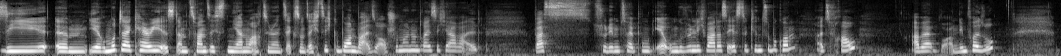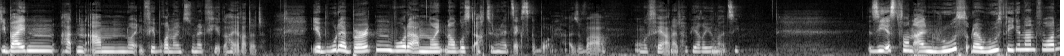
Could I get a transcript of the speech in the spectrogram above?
Sie, ähm, ihre Mutter Carrie ist am 20. Januar 1866 geboren, war also auch schon 39 Jahre alt, was zu dem Zeitpunkt eher ungewöhnlich war, das erste Kind zu bekommen als Frau. Aber war in dem Fall so. Die beiden hatten am 9. Februar 1904 geheiratet. Ihr Bruder Burton wurde am 9. August 1806 geboren, also war ungefähr anderthalb Jahre jünger als sie. Sie ist von allen Ruth oder Ruthie genannt worden.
